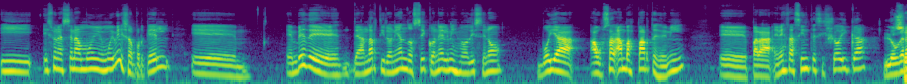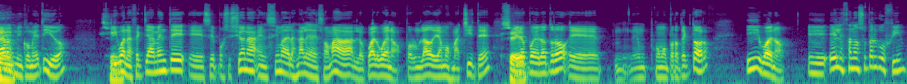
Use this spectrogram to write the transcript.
Y es una escena muy, muy bella porque él, eh, en vez de, de andar tironeándose con él mismo, dice: No, voy a, a usar ambas partes de mí eh, para en esta síntesis yoica lograr Sí. mi cometido. Sí. Y bueno, efectivamente eh, se posiciona encima de las nalgas de su amada, lo cual, bueno, por un lado, digamos, machite, Sí. pero por el otro, eh, como protector. Y bueno, eh, él estando en Super Goofy,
